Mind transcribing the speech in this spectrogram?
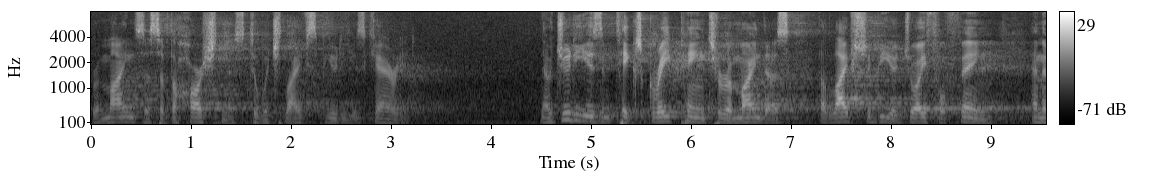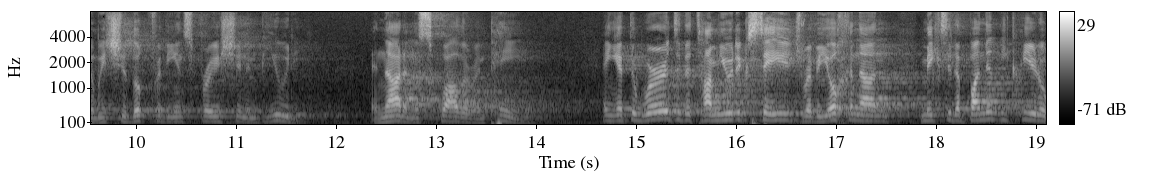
reminds us of the harshness to which life's beauty is carried. Now, Judaism takes great pain to remind us that life should be a joyful thing and that we should look for the inspiration in beauty and not in the squalor and pain. And yet, the words of the Talmudic sage Rabbi Yochanan makes it abundantly clear to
